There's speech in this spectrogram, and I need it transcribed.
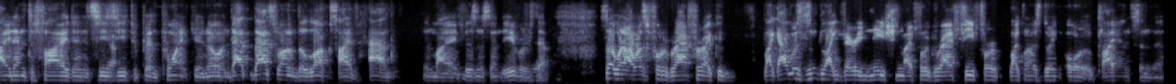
identified, and it's easy yeah. to pinpoint. You know, and that that's one of the lucks I've had in my business endeavors. Yeah. That so when I was a photographer, I could like I wasn't like very niche in my photography for like when I was doing or clients and uh,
